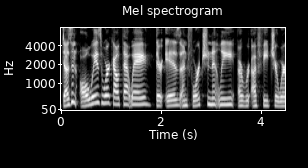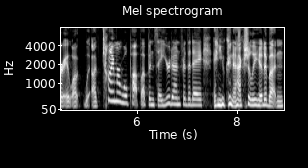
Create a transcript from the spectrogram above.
doesn't always work out that way. There is unfortunately a, a feature where it, a timer will pop up and say you're done for the day, and you can actually hit a button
